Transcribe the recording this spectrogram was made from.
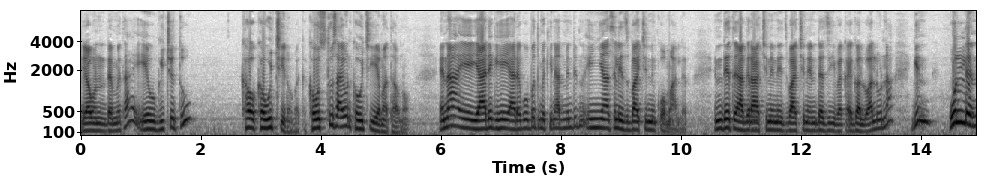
ያው እንደምታይ ይኸው ግጭቱ ከውጭ ነው በቃ ከውስጡ ሳይሆን ከውጭ እየመታው ነው እና ያደግ ይሄ ያደጉበት ምክንያት ምንድን ነው? እኛ ስለ ህዝባችን እንቆማለን፣ እንዴት ሀገራችንን ህዝባችንን እንደዚህ በቃ ይገሏሉ። እና ግን ሁልን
